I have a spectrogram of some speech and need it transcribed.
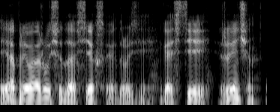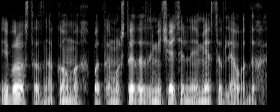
Я привожу сюда всех своих друзей, гостей, женщин и просто знакомых, потому что это замечательное место для отдыха.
